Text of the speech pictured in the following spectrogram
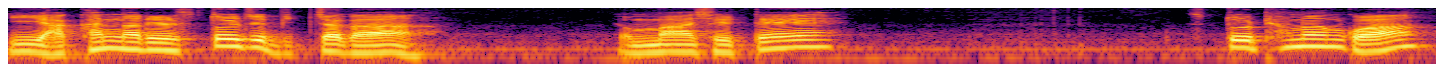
이 약한 날을 숫돌즈 입자가 연마하실 때 숫돌 표면과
